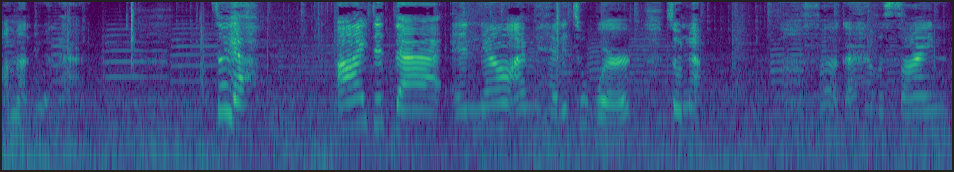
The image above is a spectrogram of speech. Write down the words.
I'm not doing that. So yeah. I did that and now I'm headed to work. So now oh fuck. I have a sign.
